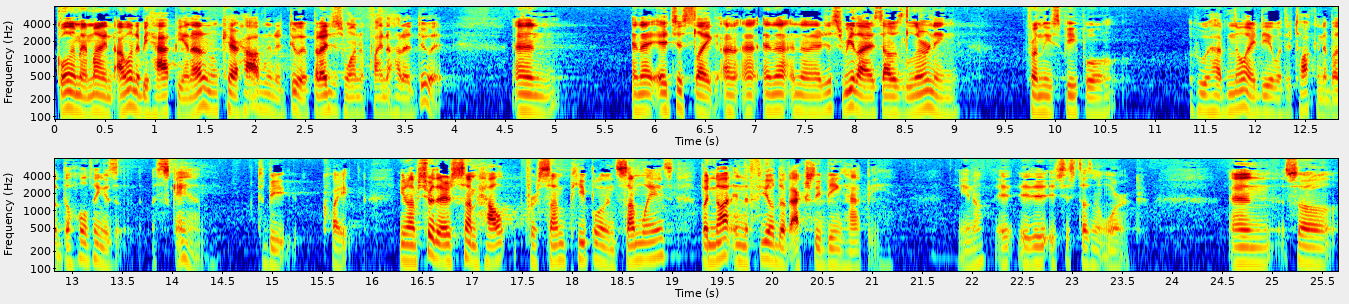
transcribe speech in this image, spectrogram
goal in my mind. I want to be happy, and I don't care how I'm going to do it, but I just want to find out how to do it. And and I, it just like uh, uh, and I- and then I just realized I was learning from these people who have no idea what they're talking about. The whole thing is a scam, to be quite. You know, I'm sure there's some help for some people in some ways, but not in the field of actually being happy. You know, it it, it just doesn't work. And so,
